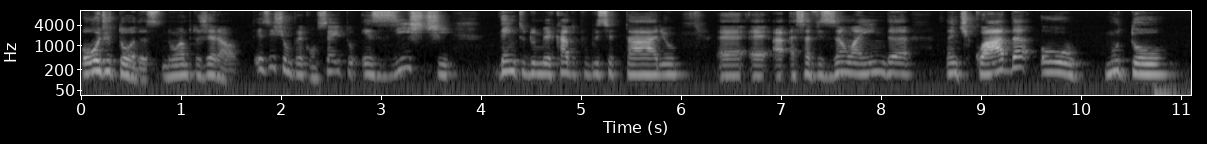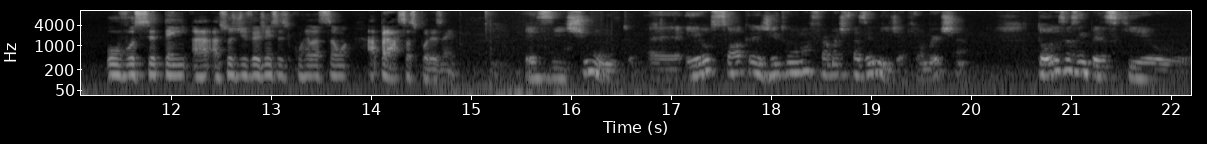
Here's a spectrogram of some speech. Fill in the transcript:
ou de todas, no âmbito geral, existe um preconceito? Existe dentro do mercado publicitário é, é, a- essa visão ainda antiquada ou mudou? Ou você tem a- as suas divergências com relação a praças, por exemplo? Existe muito. É, eu só acredito numa forma de fazer mídia, que é o merchan. Todas as empresas que eu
